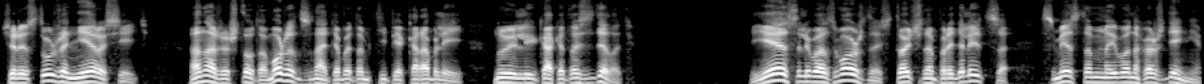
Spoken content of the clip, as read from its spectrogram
через ту же нейросеть. Она же что-то может знать об этом типе кораблей, ну или как это сделать? Есть ли возможность точно определиться с местом моего нахождения?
